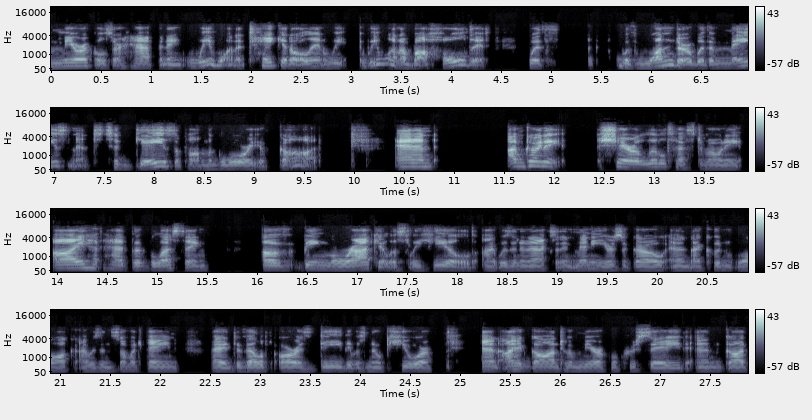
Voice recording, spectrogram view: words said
miracles are happening. We want to take it all in. We we want to behold it with with wonder with amazement to gaze upon the glory of god. And i'm going to share a little testimony. I have had the blessing of being miraculously healed. I was in an accident many years ago and i couldn't walk. I was in so much pain. I had developed rsd there was no cure. And i had gone to a miracle crusade and god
